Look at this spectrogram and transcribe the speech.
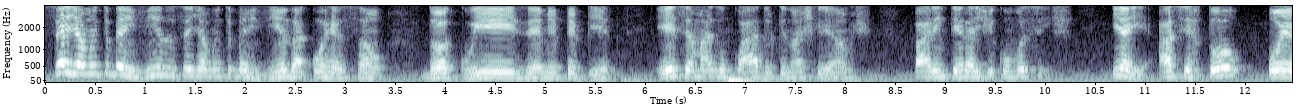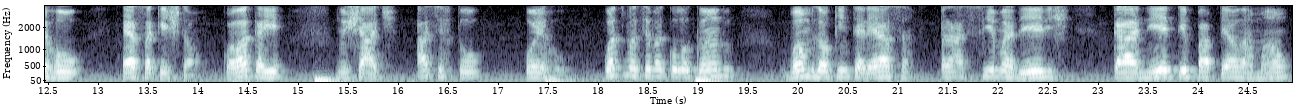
Seja muito bem-vindo, seja muito bem-vindo à correção do Quiz MPP. Esse é mais um quadro que nós criamos para interagir com vocês. E aí, acertou ou errou essa questão? Coloca aí no chat, acertou ou errou. Enquanto você vai colocando, vamos ao que interessa, para cima deles, caneta e papel na mão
